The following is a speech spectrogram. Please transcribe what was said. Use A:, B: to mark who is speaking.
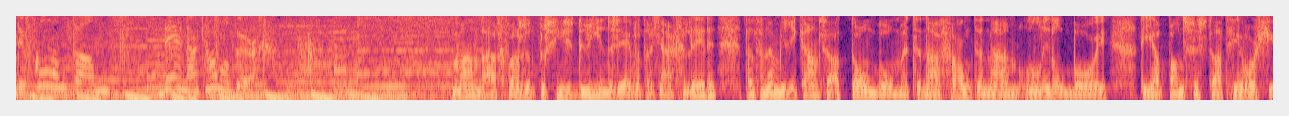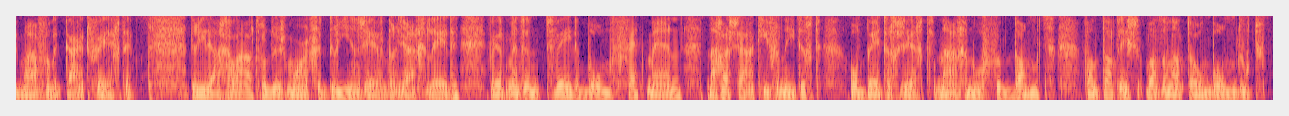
A: De column van Bernard Hammelburg.
B: Maandag was het precies 73 jaar geleden dat een Amerikaanse atoombom met de navrante naam Little Boy de Japanse stad Hiroshima van de kaart veegde. Drie dagen later, dus morgen 73 jaar geleden, werd met een tweede bom Fat Man Nagasaki vernietigd, of beter gezegd nagenoeg verdampt, want dat is wat een atoombom doet.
